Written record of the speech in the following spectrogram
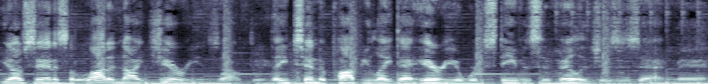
you know what I'm saying, it's a lot of Nigerians out there. They tend to populate that area where the Stevenson Villages is at, man.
